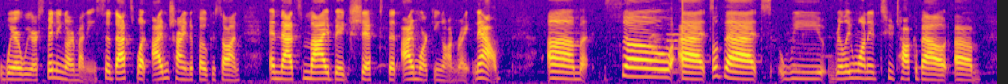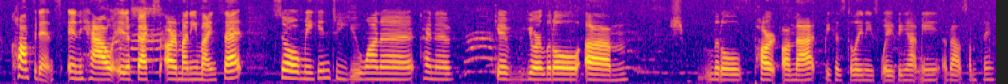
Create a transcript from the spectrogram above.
where we are spending our money. So that's what i'm trying to focus on and that's my big shift that i'm working on right now. Um, so at that we really wanted to talk about um, confidence and how it affects our money mindset. So Megan, do you want to kind of give your little um, sh- little part on that because Delaney's waving at me about something?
